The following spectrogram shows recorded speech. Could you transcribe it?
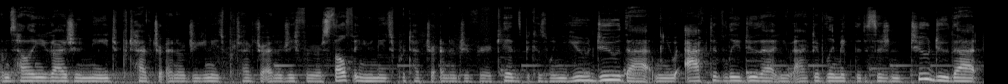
I'm telling you guys you need to protect your energy. You need to protect your energy for yourself and you need to protect your energy for your kids because when you do that, when you actively do that and you actively make the decision to do that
